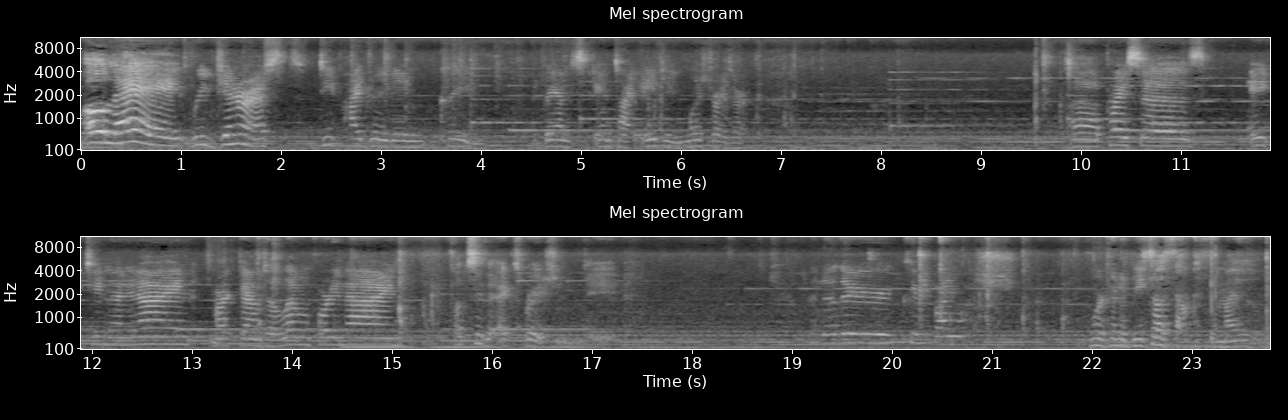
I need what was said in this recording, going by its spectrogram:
Olay Regenerist Deep Hydrating Cream. Advanced Anti-Aging Moisturizer. Uh, price is $18.99, marked down to $11.49. Let's see the expiration date. Another creamy body wash. We're gonna be so silky smooth.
